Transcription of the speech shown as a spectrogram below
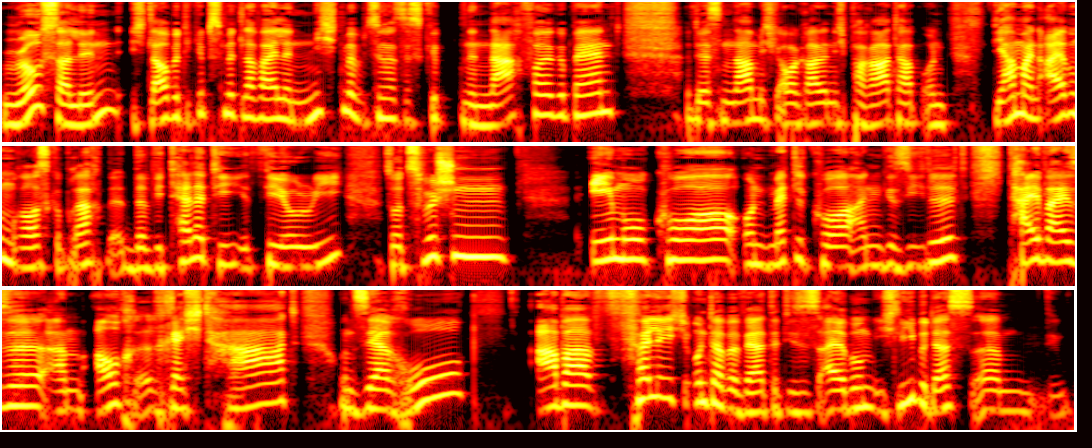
Rosalind. Ich glaube, die gibt's mittlerweile nicht mehr, beziehungsweise es gibt eine Nachfolgeband, dessen Namen ich aber gerade nicht parat habe. Und die haben ein Album rausgebracht, The Vitality Theory, so zwischen Emo-Core und Metalcore angesiedelt, teilweise ähm, auch recht hart und sehr roh aber völlig unterbewertet, dieses Album. Ich liebe das. Ähm,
